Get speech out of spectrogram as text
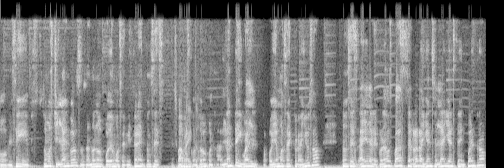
Oh, sí, pues, somos chilangos, o sea, no lo podemos evitar, entonces vamos con todo contra Atlante. Igual apoyamos a Héctor Ayuso, entonces ahí le recordamos, va a cerrar allá en Celaya este encuentro,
